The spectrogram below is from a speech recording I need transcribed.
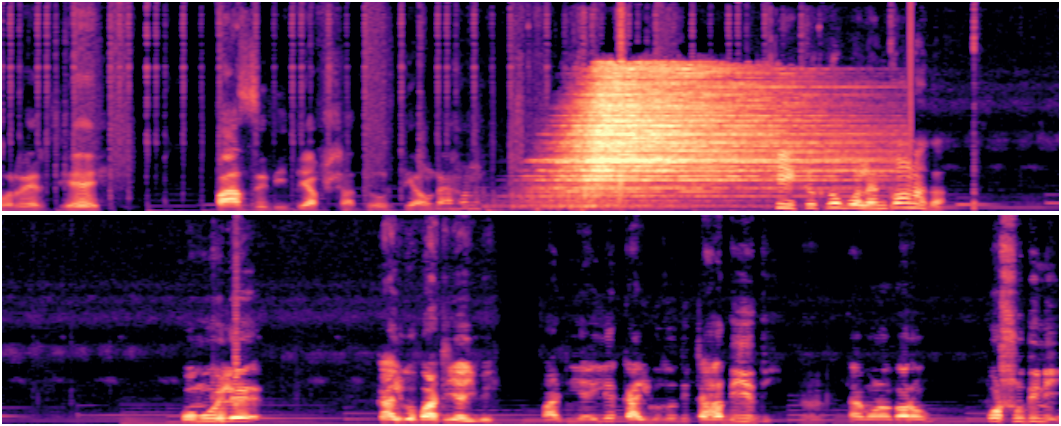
ওরে রে বাস যদি ব্যবসা, দৌড় দেও না এখন। কি বলেন কোন আগা কম হইলে কালগো পার্টি আইবে। পার্টি আইলে কালগো যদি টাকা দিয়ে দিই তাই মনে করো পরশু দিনই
